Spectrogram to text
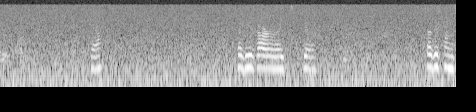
when you click on the website. Yeah. So these are right here. Yeah, which language? So this one's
